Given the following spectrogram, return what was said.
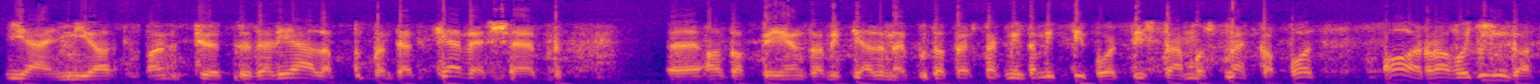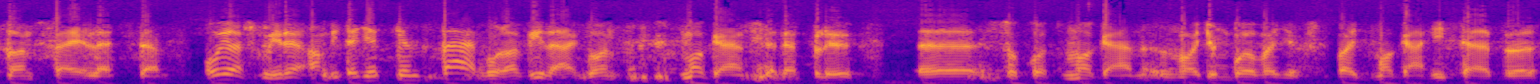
hiány miatt van csődközeli állapotban. Tehát kevesebb uh, az a pénz, amit kellene Budapestnek, mint amit Tibor Tisztán most megkapott, arra, hogy ingatlan fejlettem. Olyasmire, amit egyébként bárhol a világon magánszereplő szokott magán vagyomból vagy, vagy magánhitelből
